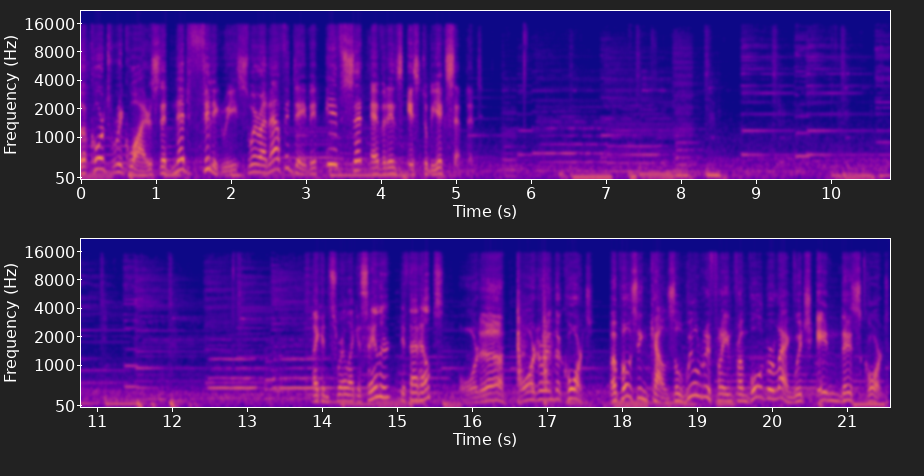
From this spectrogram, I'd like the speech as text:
The court requires that Ned Filigree swear an affidavit if said evidence is to be accepted. I can swear like a sailor, if that helps. Order! Order in the court! Opposing counsel will refrain from vulgar language in this court.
